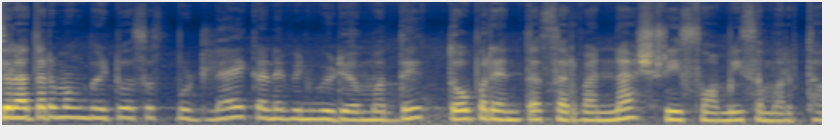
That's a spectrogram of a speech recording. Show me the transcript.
चला तर मग भेटू असंच पुढल्या एका नवीन व्हिडिओमध्ये. तोपर्यंत सर्वांना श्री स्वामी समर्थ.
